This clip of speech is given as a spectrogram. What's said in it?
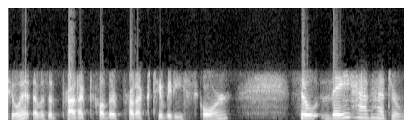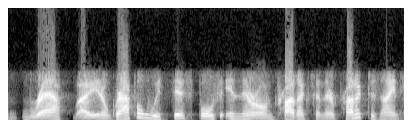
to it. That was a product called their productivity score. So they have had to wrap, uh, you know, grapple with this both in their own products and their product design,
